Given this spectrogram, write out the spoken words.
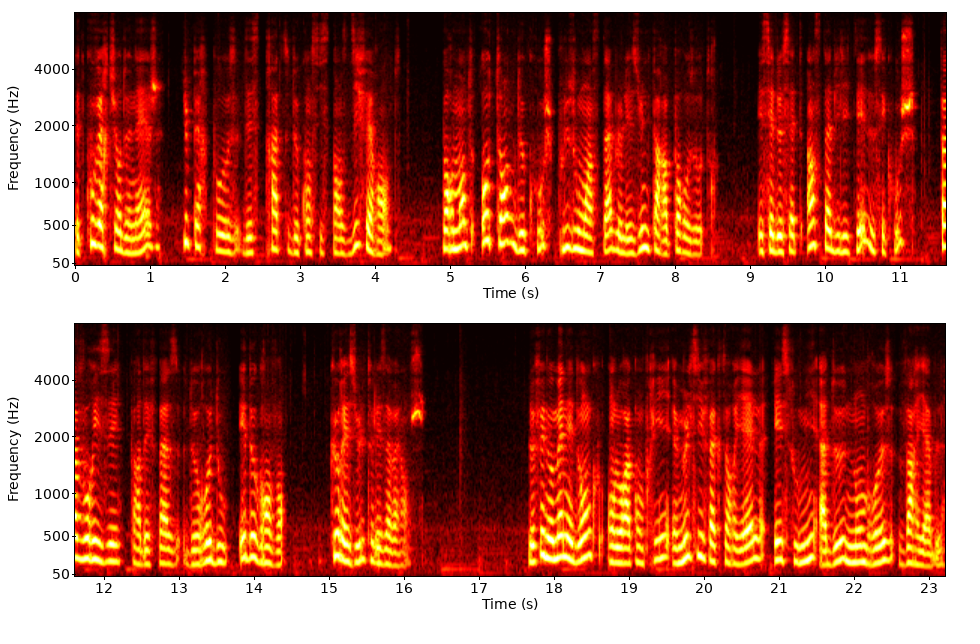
Cette couverture de neige superpose des strates de consistance différentes, formant autant de couches plus ou moins stables les unes par rapport aux autres. Et c'est de cette instabilité de ces couches, favorisées par des phases de redoux et de grand vent, que résultent les avalanches. Le phénomène est donc, on l'aura compris, multifactoriel et soumis à de nombreuses variables.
